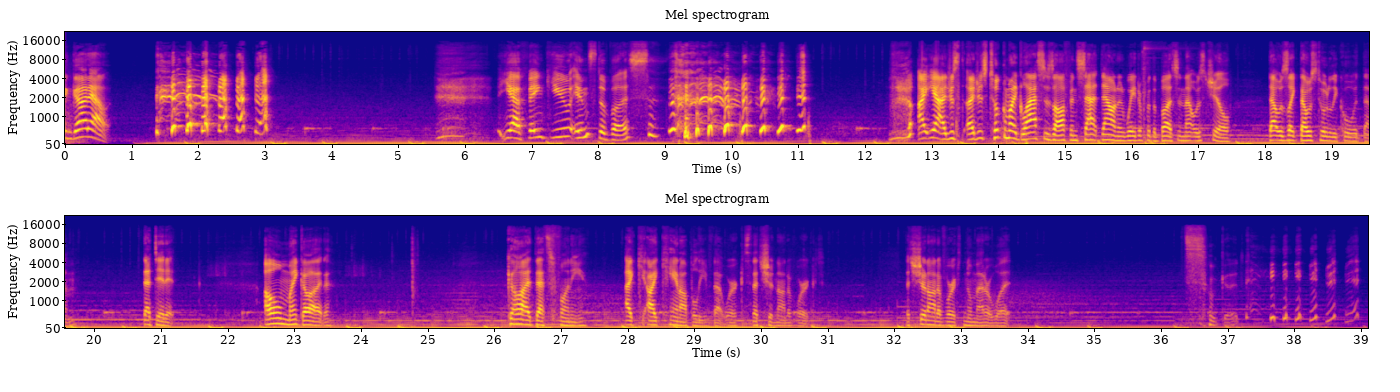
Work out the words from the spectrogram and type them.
And got out. yeah, thank you, Instabus. I yeah, I just I just took my glasses off and sat down and waited for the bus and that was chill. That was like that was totally cool with them. That did it. Oh my god. God, that's funny. I, I cannot believe that worked. That should not have worked. That should not have worked no matter what. so good.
